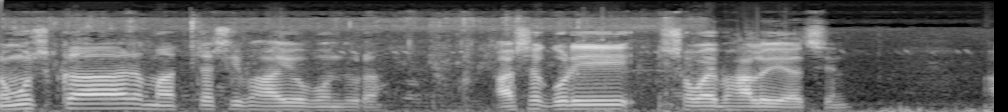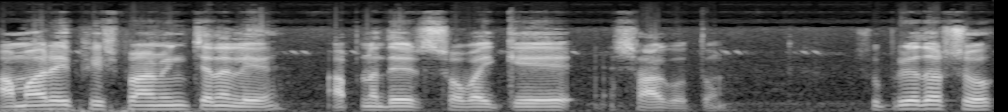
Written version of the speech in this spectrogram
নমস্কার মাছ চাষি ভাই ও বন্ধুরা। আশা করি সবাই ভালোই আছেন। আমার এই ফিশ ফার্মিং চ্যানেলে আপনাদের সবাইকে স্বাগতম। সুপ্রিয় দর্শক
